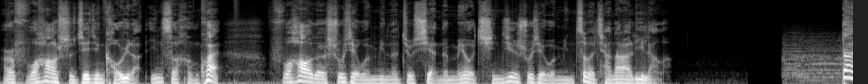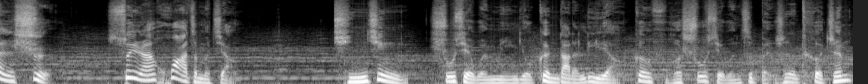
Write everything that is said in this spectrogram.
而符号是接近口语的，因此很快，符号的书写文明呢就显得没有情境书写文明这么强大的力量了。但是，虽然话这么讲，情境。书写文明有更大的力量，更符合书写文字本身的特征。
